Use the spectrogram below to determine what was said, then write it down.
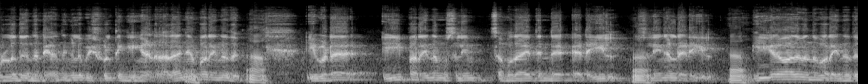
ഉള്ളത് എന്നുണ്ടെങ്കിൽ അത് നിങ്ങളുടെ വിഷ്വൽ തിങ്കിങ് ആണ്. അതാണ് ഞാൻ പറയുന്നത്. ഇവിടെ ഈ പറയുന്ന മുസ്ലിം സമുദായത്തിന്റെ ഇടയിൽ മുസ്ലിങ്ങളുടെ ഇടയിൽ ഭീകരവാദം എന്ന് പറയുന്നത്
